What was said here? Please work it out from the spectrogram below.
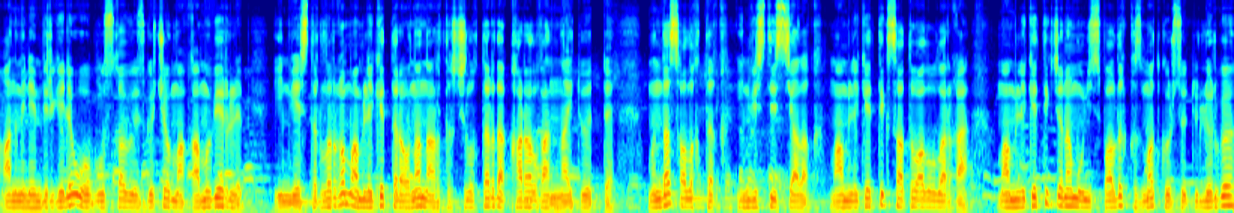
аны менен бирге эле облуска өзгөчө макамы берилип инвесторлорго мамлекет тарабынан артыкчылыктар да каралганын айтып өттү мында салыктык инвестициялык мамлекеттик сатып алууларга мамлекеттик жана муниципалдык кызмат көрсөтүүлөргө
